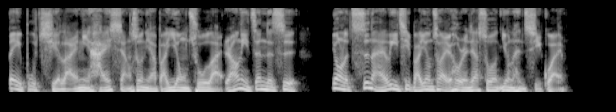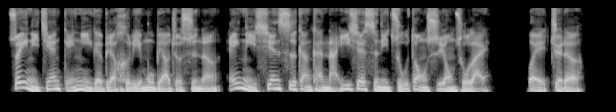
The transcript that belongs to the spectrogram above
背不起来，你还想说你要把它用出来，然后你真的是用了吃奶的力气把它用出来以后，人家说用的很奇怪。所以你今天给你一个比较合理的目标，就是呢，哎，你先试看看哪一些是你主动使用出来会觉得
